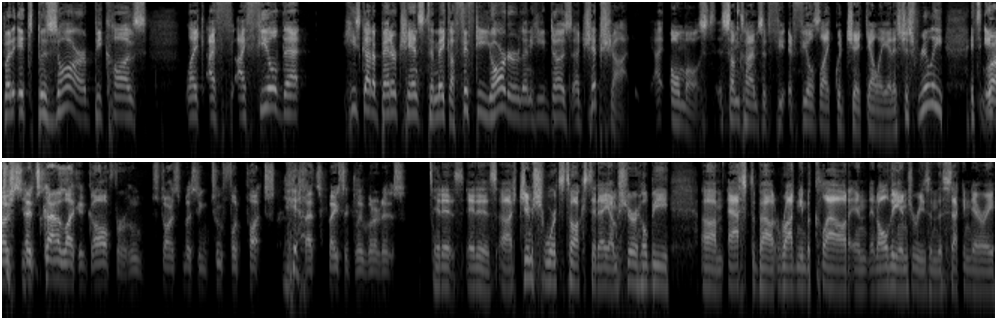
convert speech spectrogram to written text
but it's bizarre because like I, f- I feel that he's got a better chance to make a 50 yarder than he does a chip shot I, almost sometimes it, fe- it feels like with jake elliott it's just really it's well, interesting it's, it's kind of like a golfer who starts missing two foot putts yeah that's basically what it is it is. It is. Uh, Jim Schwartz talks today. I'm sure he'll be um, asked about Rodney McLeod and, and all the injuries in the secondary.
